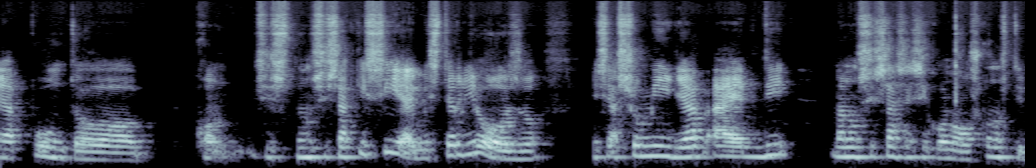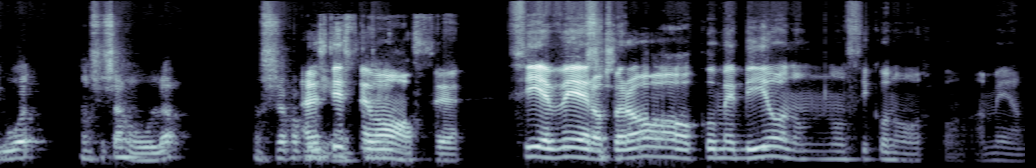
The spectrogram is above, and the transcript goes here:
È appunto, con, non si sa chi sia, è misterioso e si assomiglia a Eddie ma non si sa se si conoscono sti due, non si sa nulla. Non si sa proprio le stesse mosse. Sì, è vero, sì, però sì. come bio non, non, si conoscono. A me.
